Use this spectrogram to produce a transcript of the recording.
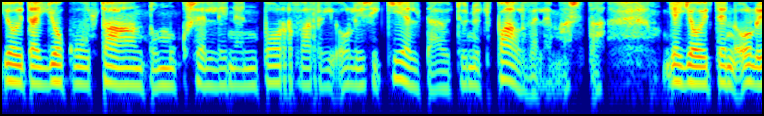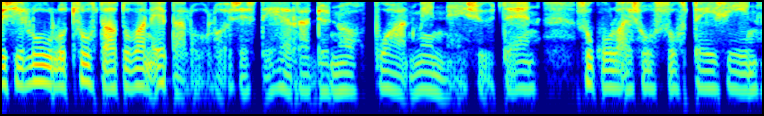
joita joku taantumuksellinen porvari olisi kieltäytynyt palvelemasta, ja joiden olisi luullut suhtautuvan epäluuloisesti herra de Norpoin menneisyyteen, sukulaisuussuhteisiin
